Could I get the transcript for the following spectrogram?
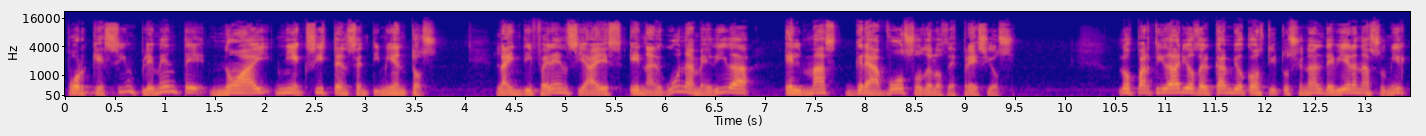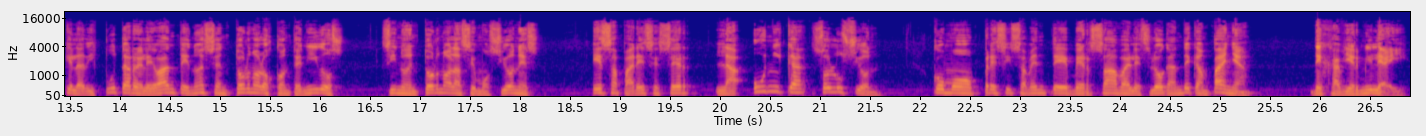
porque simplemente no hay ni existen sentimientos. La indiferencia es, en alguna medida, el más gravoso de los desprecios. Los partidarios del cambio constitucional debieran asumir que la disputa relevante no es en torno a los contenidos, sino en torno a las emociones. Esa parece ser la única solución como precisamente versaba el eslogan de campaña de Javier Milei.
